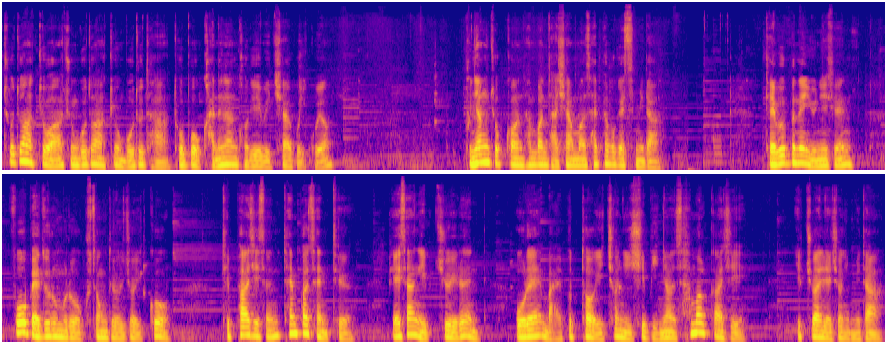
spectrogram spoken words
초등학교와 중고등학교 모두 다 도보 가능한 거리에 위치하고 있고요. 분양 조건 한번 다시 한번 살펴보겠습니다. 대부분의 유닛은 4베드룸으로 구성되어져 있고 디파짓은 10% 예상 입주일은 올해 말부터 2022년 3월까지 입주할 예정입니다.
